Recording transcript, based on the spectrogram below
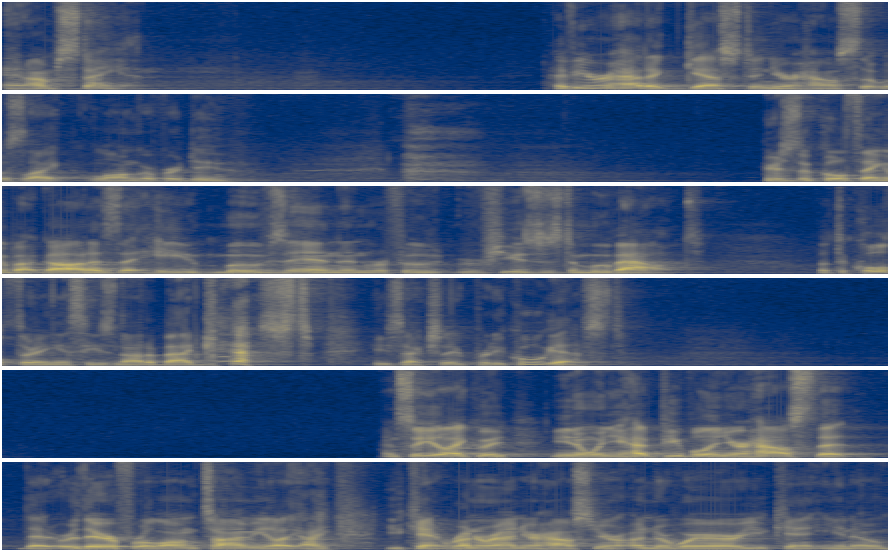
and I'm staying. Have you ever had a guest in your house that was like long overdue? Here's the cool thing about God is that he moves in and refu- refuses to move out. But the cool thing is he's not a bad guest. He's actually a pretty cool guest. And so you like, you know, when you had people in your house that, that are there for a long time, you like, I, you can't run around your house in your underwear. You can't, you know,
